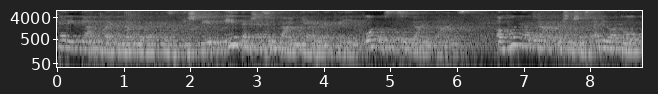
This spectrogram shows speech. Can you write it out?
Kerékgyártó Edina következik ismét, édes cigány gyermekeim, orosz cigánytánc. A koreográfus és az előadó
